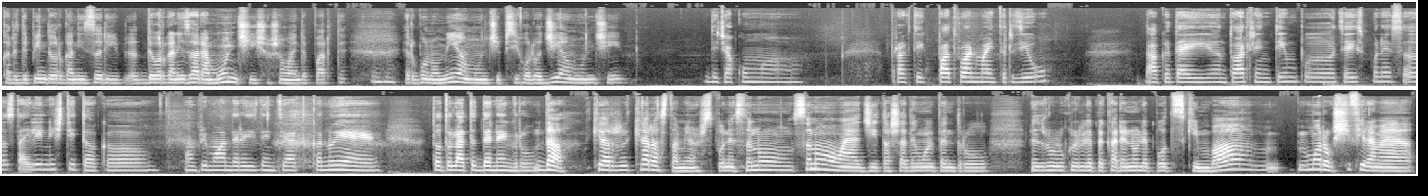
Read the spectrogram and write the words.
care depind de, organizării, de organizarea muncii și așa mai departe, Mhm. ergonomia muncii, psihologia muncii. Deci acum, uh, practic, patru ani mai târziu, dacă te-ai întoarce în timp, uh, ți-ai spune să stai liniștită, că în primul an de rezidențiat, că nu e totul atât de negru. Da, chiar, chiar asta mi-aș spune, să nu, să nu mă mai agit așa de mult pentru, pentru lucrurile pe care nu le pot schimba. Mă rog, și firea mea,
